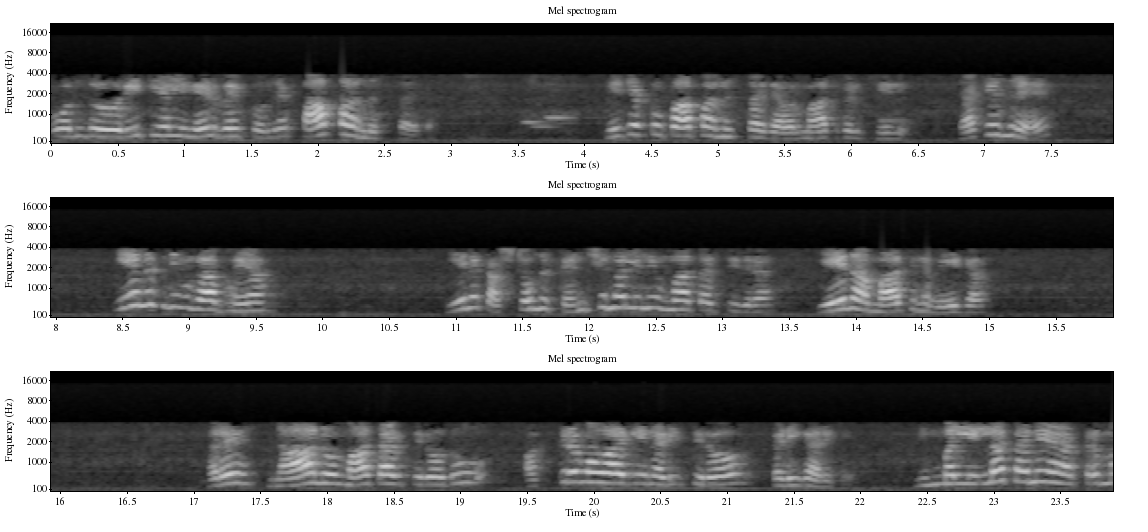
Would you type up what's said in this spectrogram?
ಒಂದು ರೀತಿಯಲ್ಲಿ ಹೇಳಬೇಕು ಅಂದ್ರೆ ಪಾಪ ಅನ್ನಿಸ್ತಾ ಇದೆ. ನಿಜಕ್ಕೂ ಪಾಪ ಅನ್ನಿಸ್ತಾ ಇದೆ ಅವ್ರ ಮಾತುಗಳು ಕೇಳಿ. ಯಾಕೆಂದ್ರೆ ಏನಕ್ಕೆ ನಿಮ್ಗೆ ಆ ಭಯ? ಏನಕ್ಕೆ ಅಷ್ಟೊಂದು ಟೆನ್ಷನ್ ಅಲ್ಲಿ ನೀವು ಮಾತಾಡ್ತಿದ್ದೀರಾ? ಏನ ಆ ಮಾತಿನ ವೇಗ? ಅರೆ, ನಾನು ಮಾತಾಡ್ತಿರೋದು ಅಕ್ರಮವಾಗಿ ನಡೀತಿರೋ ಗಡಿಗಾರಿಕೆ. ನಿಮ್ಮಲ್ಲಿಲ್ಲ ತಾನೇ ಅಕ್ರಮ?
